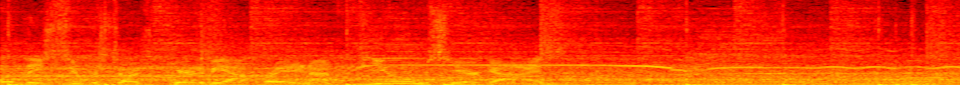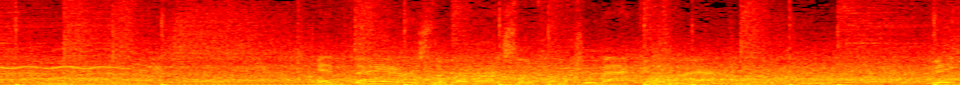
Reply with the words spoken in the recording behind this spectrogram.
Both these superstars appear to be operating on fumes here, guys. And there's the reversal from Drew McIntyre. Big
